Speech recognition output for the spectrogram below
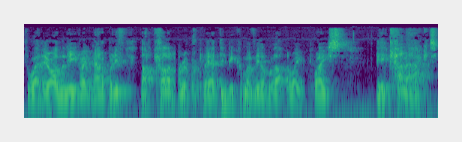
for where they are in the league right now. But if that calibre of player did become available at the right price, they can act,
